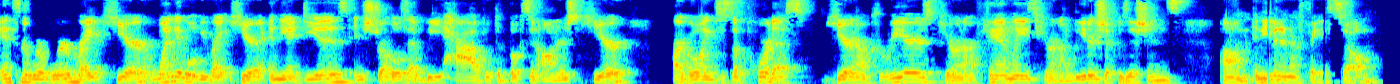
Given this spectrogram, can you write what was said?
And so where we're right here one day we'll be right here and the ideas and struggles that we have with the books and honors here are going to support us here in our careers here in our families here in our leadership positions um, and even in our faith. So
